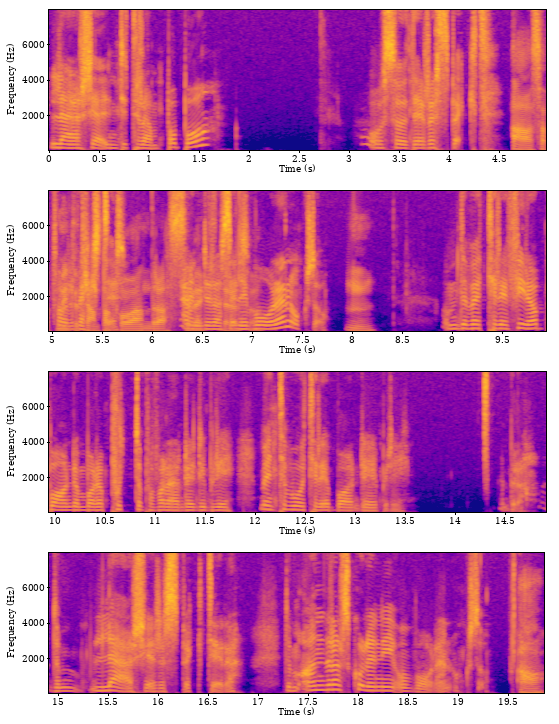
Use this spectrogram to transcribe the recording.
Lär sig att inte trampa på. Och så det är respekt. Ja, så att de inte trampar växter. på andras Andras, växter. eller våran också. Mm. Om det var tre, fyra barn, de bara puttar på varandra. Det blir, men två, tre barn, det blir bra. De lär sig respektera de andras koloni och våran också. Ja.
